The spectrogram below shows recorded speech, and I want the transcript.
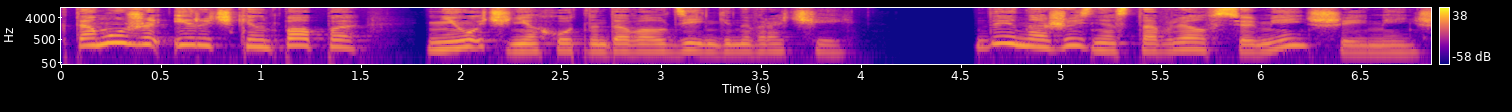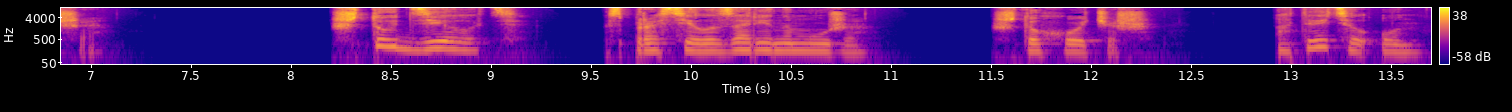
К тому же Ирочкин папа не очень охотно давал деньги на врачей, да и на жизнь оставлял все меньше и меньше. «Что делать?» — спросила Зарина мужа. «Что хочешь», — ответил он.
